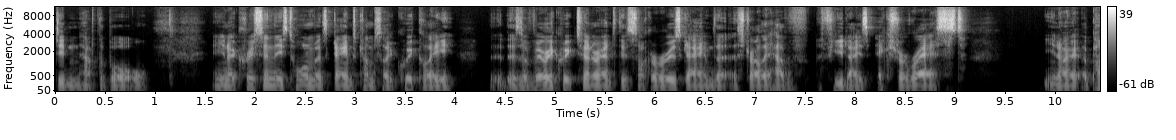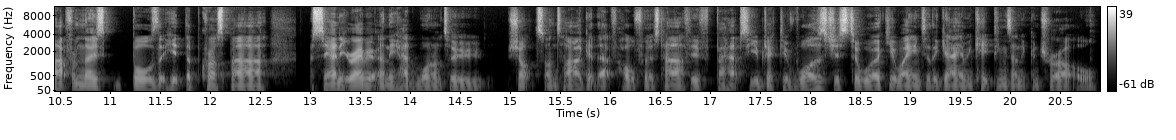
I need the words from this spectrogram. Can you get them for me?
didn't have the ball. And, you know, Chris, in these tournaments, games come so quickly. There's a very quick turnaround to this Socceroos game that Australia have a few days extra rest. You know, apart from those balls that hit the crossbar, Saudi Arabia only had one or two shots on target that whole first half. If perhaps the objective was just to work your way into the game and keep things under control,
